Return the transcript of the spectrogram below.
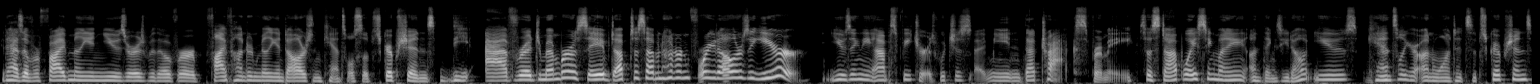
It has over 5 million users with over $500 million in canceled subscriptions. The average member has saved up to $740 a year using the app's features, which is, I mean, that tracks for me. So stop wasting money on things you don't use. Cancel your unwanted subscriptions.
